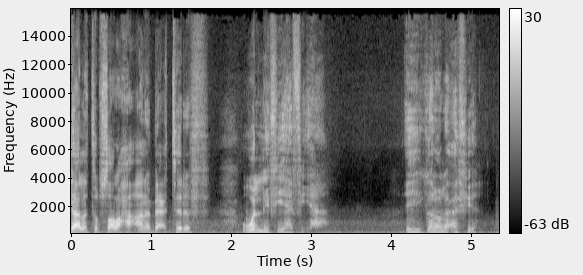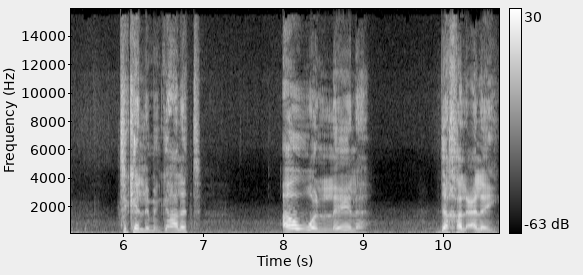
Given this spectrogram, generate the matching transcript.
قالت بصراحة أنا بعترف واللي فيها فيها. إيه قالوا له عافية. تكلمي قالت أول ليلة دخل علي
